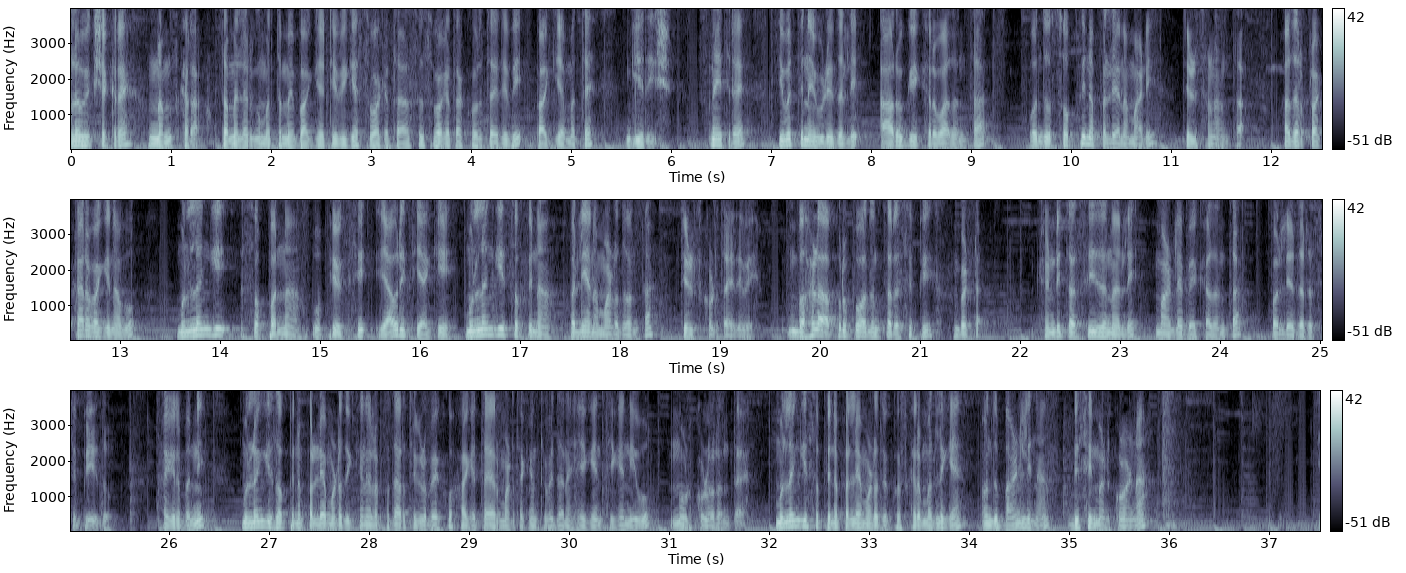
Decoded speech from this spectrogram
Hello ವೀಕ್ಷಕರೇ, ನಮಸ್ಕಾರ. ತಮ್ಮೆಲ್ಲರಿಗೂ ಮತ್ತೊಮ್ಮೆ ಭಾಗ್ಯ ಟಿವಿಗೆ ಸ್ವಾಗತ. ಸುಸ್ವಾಗತ ಕೋರ್ತಾ ಇದ್ದೀವಿ ಭಾಗ್ಯ ಮತ್ತು ಗಿರೀಶ್. ಸ್ನೇಹಿತರೆ, ಇವತ್ತಿನ ವಿಡಿಯೋದಲ್ಲಿ ಆರೋಗ್ಯಕರವಾದಂಥ ಒಂದು ಸೊಪ್ಪಿನ ಪಲ್ಯನ ಮಾಡಿ ತಿಳಿಸೋಣ ಅಂತ. ಅದರ ಪ್ರಕಾರವಾಗಿ ನಾವು ಮುಲ್ಲಂಗಿ ಸೊಪ್ಪನ್ನು ಉಪಯೋಗಿಸಿ ಯಾವ ರೀತಿಯಾಗಿ ಮುಲ್ಲಂಗಿ ಸೊಪ್ಪಿನ ಪಲ್ಯನ ಮಾಡೋದು ಅಂತ ತಿಳಿಸ್ಕೊಡ್ತಾ ಇದ್ದೀವಿ. ಬಹಳ ಅಪರೂಪವಾದಂಥ ರೆಸಿಪಿ, ಬಟ್ ಖಂಡಿತ ಸೀಸನಲ್ಲಿ ಮಾಡಲೇಬೇಕಾದಂಥ ಪಲ್ಯದ ರೆಸಿಪಿ ಇದು. ಹಾಗೆ ಬನ್ನಿ. ಮುಲ್ಲಂಗಿ ಸೊಪ್ಪಿನ ಪಲ್ಯ ಮಾಡೋದಕ್ಕೆ ಏನೆಲ್ಲ ಪದಾರ್ಥಗಳು ಬೇಕು, ಹಾಗೆ ತಯಾರು ಮಾಡ್ತಕ್ಕಂಥ ವಿಧಾನ ಹೇಗೆ ಅಂತ ಈಗ ನೀವು ನೋಡ್ಕೊಳ್ಳೋರಂತೆ. ಮುಲ್ಲಂಗಿ ಸೊಪ್ಪಿನ ಪಲ್ಯ ಮಾಡೋದಕ್ಕೋಸ್ಕರ ಮೊದಲಿಗೆ ಒಂದು ಬಾಣಲಿನ ಬಿಸಿ ಮಾಡ್ಕೊಳ್ಳೋಣ.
